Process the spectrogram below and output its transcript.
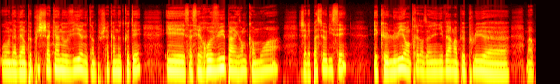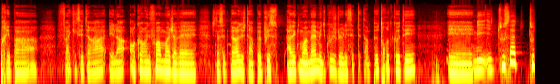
où on avait un peu plus chacun nos vies, on était un peu chacun de notre côté. Et ça s'est revu, par exemple, quand moi, j'allais passer au lycée, et que lui entrait dans un univers un peu plus euh, ben, prépa, fac, etc. Et là, encore une fois, moi, j'avais, j'étais dans cette période j'étais un peu plus avec moi-même, et du coup, je le laissais peut-être un peu trop de côté. Et Mais tout ça, tout,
